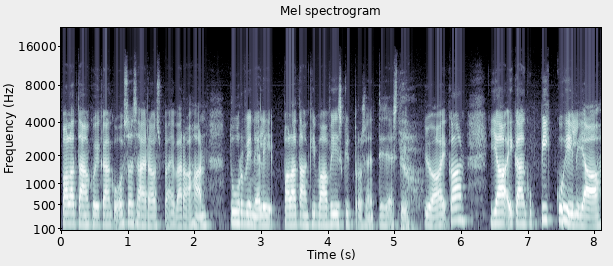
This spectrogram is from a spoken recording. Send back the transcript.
palataanko ikään kuin osasairauspäivärahan turvin, eli palataankin vain 50 prosenttisesti työaikaan. Ja ikään kuin pikkuhiljaa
